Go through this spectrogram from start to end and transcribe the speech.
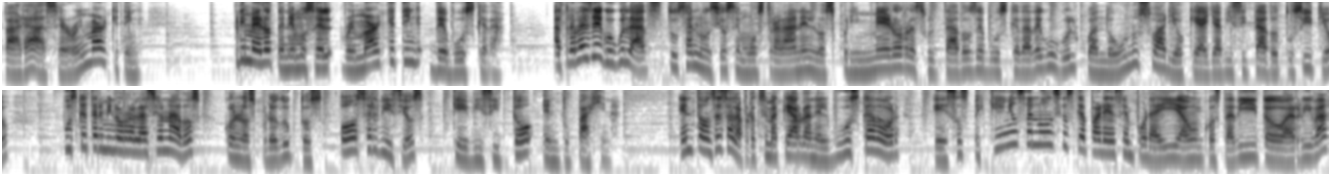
para hacer remarketing. Primero tenemos el remarketing de búsqueda. A través de Google Ads, tus anuncios se mostrarán en los primeros resultados de búsqueda de Google cuando un usuario que haya visitado tu sitio busque términos relacionados con los productos o servicios que visitó en tu página. Entonces, a la próxima que abran el buscador, esos pequeños anuncios que aparecen por ahí a un costadito o arriba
